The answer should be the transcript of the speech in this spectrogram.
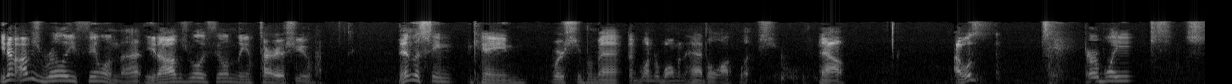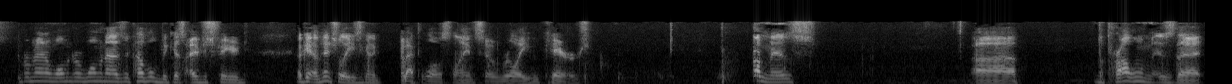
you know I was really feeling that you know I was really feeling the entire issue. Then the scene came where Superman and Wonder Woman had to lock lips. Now I wasn't terribly Superman and Wonder Woman as a couple because I just figured okay, eventually he's going to go back to Lois Lane, so really, who cares? Problem is, uh, the problem is that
